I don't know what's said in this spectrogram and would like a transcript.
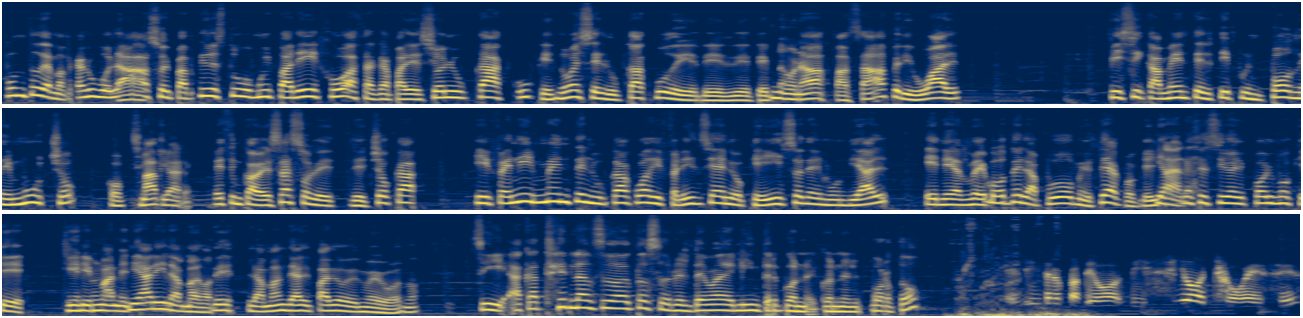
punto de marcar un golazo. El partido estuvo muy parejo hasta que apareció Lukaku, que no es el Lukaku de, de, de temporadas pasadas, pero igual físicamente el tipo impone mucho. Sí, Mete un cabezazo, le, choca. Y felizmente Lukaku, a diferencia de lo que hizo en el Mundial, en el rebote la pudo meter, porque ya ese ha sido el colmo que tiene manejar y la mande, la mande al palo de nuevo, ¿no? Sí, acá te lanzo datos sobre el tema del Inter con, con el Porto. El Inter pateó 18 veces,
